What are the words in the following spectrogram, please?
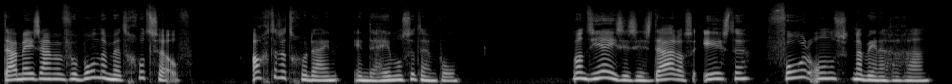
Daarmee zijn we verbonden met God zelf, achter het gordijn in de hemelse tempel. Want Jezus is daar als eerste voor ons naar binnen gegaan.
